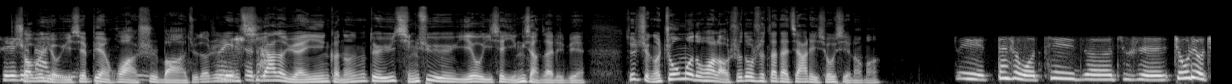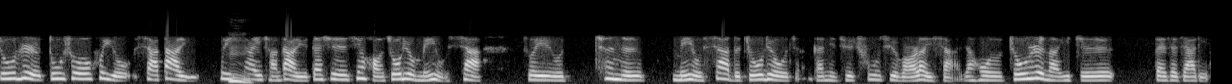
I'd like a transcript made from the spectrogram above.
随着稍微有一些变化，是吧？觉得这个气压的原因，可能对于情绪也有一些影响在里边。所以整个周末的话，老师都是在在家里休息了吗？对，但是我记得就是周六周日都说会有下大雨，会下一场大雨，但是幸好周六没有下，所以我趁着。没有下的周六，赶紧去出去玩了一下，然后周日呢一直待在家里。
